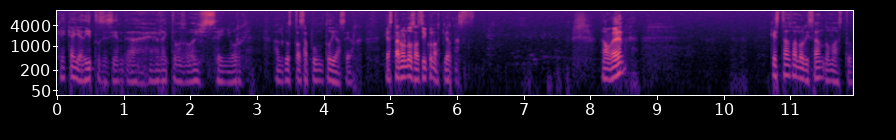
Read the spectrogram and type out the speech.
Qué calladito se siente. Ay, Señor, algo estás a punto de hacer. Ya están unos así con las piernas. Amén. ¿Qué estás valorizando más tú?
